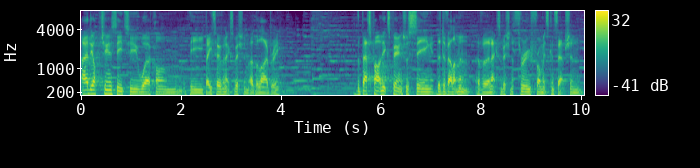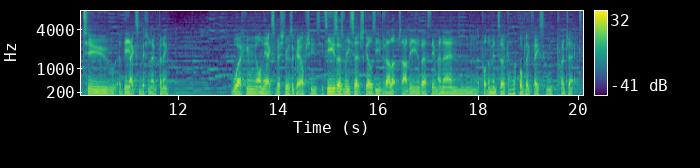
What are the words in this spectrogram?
I had the opportunity to work on the Beethoven exhibition at the library. The best part of the experience was seeing the development of an exhibition through from its conception to the exhibition opening. Working on the exhibition was a great opportunity to use those research skills you've developed at the university and then put them into a kind of public-facing project.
